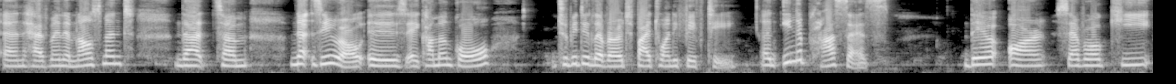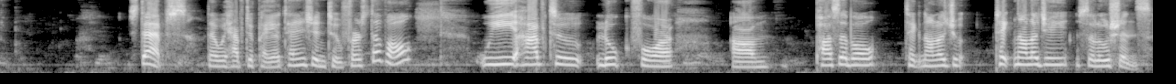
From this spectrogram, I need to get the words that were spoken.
and have made an announcement that um, net zero is a common goal to be delivered by 2050. And in the process, there are several key steps that we have to pay attention to. First of all, we have to look for um, possible technology technology solutions.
